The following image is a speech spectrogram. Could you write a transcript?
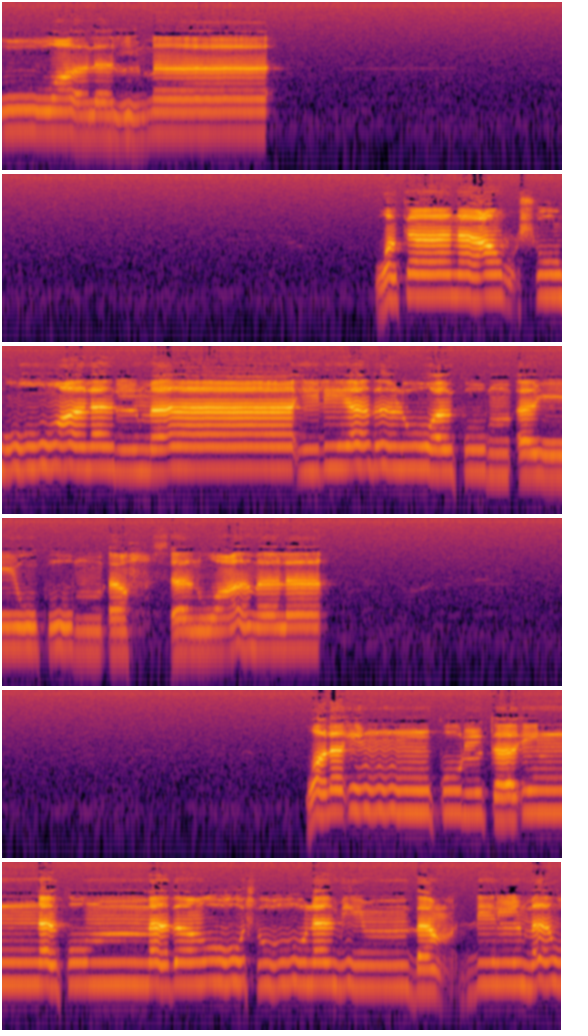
على الماء. وكان عرشه على الماء ليبلوكم أيكم أحسن عملا. ولئن قلت إنكم مبعوثون من بعد الموت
